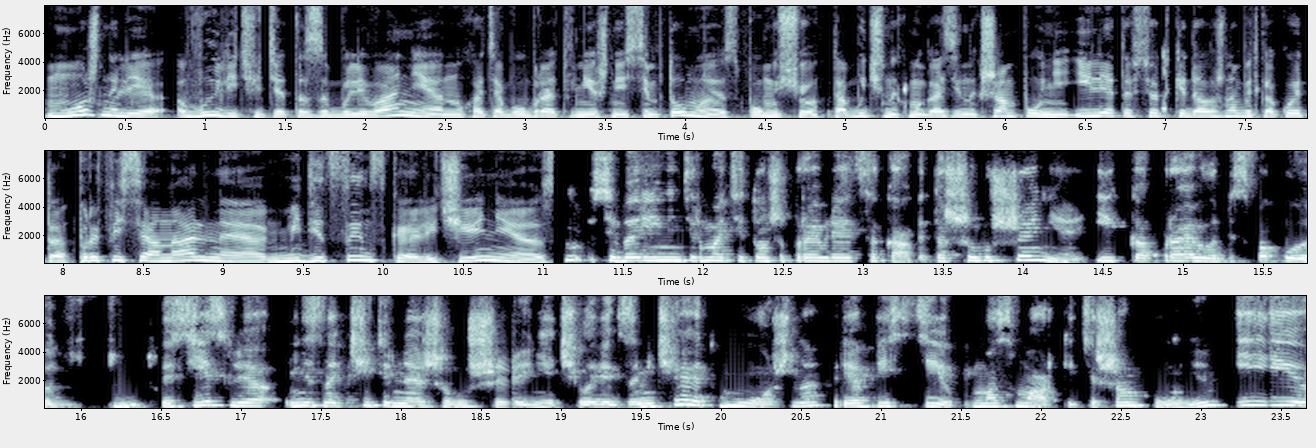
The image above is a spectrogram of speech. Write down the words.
Можно ли вылечить это заболевание, ну хотя бы убрать внешние симптомы с помощью обычных магазинных шампуней? Или это все-таки должно быть какое-то профессиональное медицинское лечение? Ну, сибарейный дерматит, он же проявляется как? Это шелушение и, как правило, беспокоит зуд. То есть если незначительное шелушение человек замечает, можно приобрести в масс-маркете шампуни. И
